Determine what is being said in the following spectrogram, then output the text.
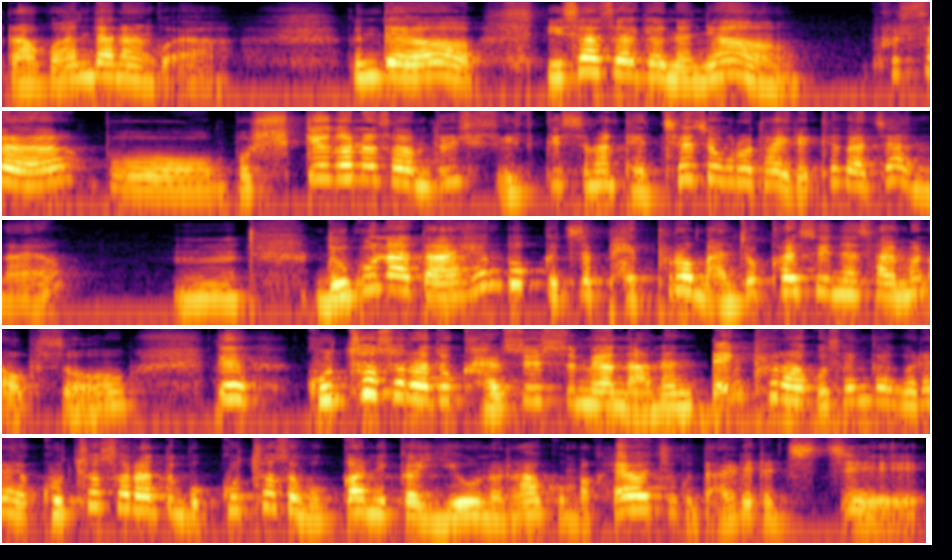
라고 한다는 거야. 근데요, 이사사견은요, 글쎄, 뭐, 뭐 쉽게 가는 사람들이 있겠지만 대체적으로 다 이렇게 가지 않나요? 음, 누구나 다 행복, 그 진짜 100% 만족할 수 있는 삶은 없어. 그 고쳐서라도 갈 수 있으면 나는 thank you라고 생각을 해. 고쳐서라도 못 고쳐서 못 가니까 이혼을 하고 막 헤어지고 난리를 치지.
